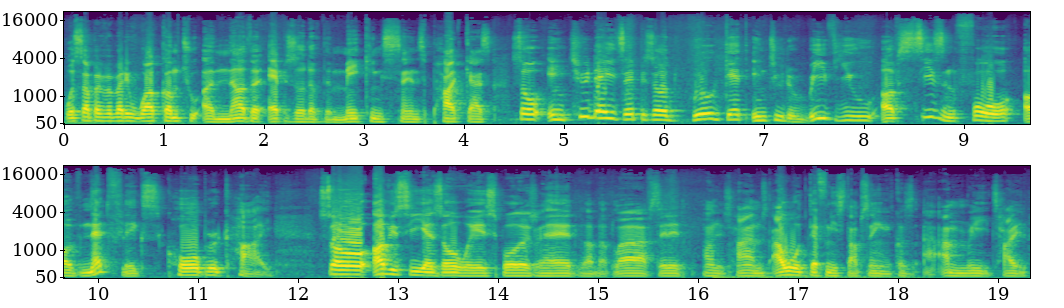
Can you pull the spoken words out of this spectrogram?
what's up, everybody? Welcome to another episode of the Making Sense podcast. So, in today's episode, we'll get into the review of season four of Netflix Cobra Kai. So, obviously, as always, spoilers ahead, blah blah blah. I've said it hundred times. I will definitely stop saying it because I'm really tired.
